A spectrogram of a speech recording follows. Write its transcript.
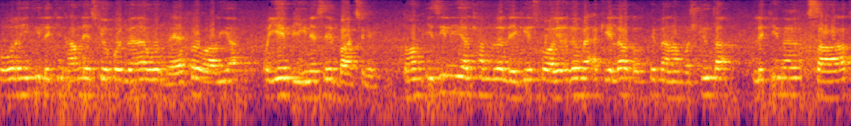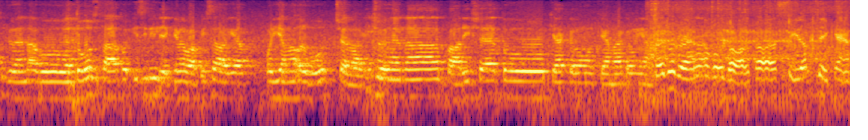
हो रही थी लेकिन हमने इसके ऊपर जो है ना वो रैप करवा लिया और ये भीगने से बच गई। तो हम इजीली अल्हम्दुलिल्लाह लेके इसको आ गए अगर मैं अकेला होता तो फिर आना मुश्किल था। लेकिन साथ जो है ना, वो दोस्त था तो इजीली लेके मैं वापस आ गया और यहाँ और वो चला गया। जो है ना, बारिश है तो क्या करूँ, क्या ना करूँ यहाँ। तो जो है ना, वो डॉल का सिरप देखे हैं,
